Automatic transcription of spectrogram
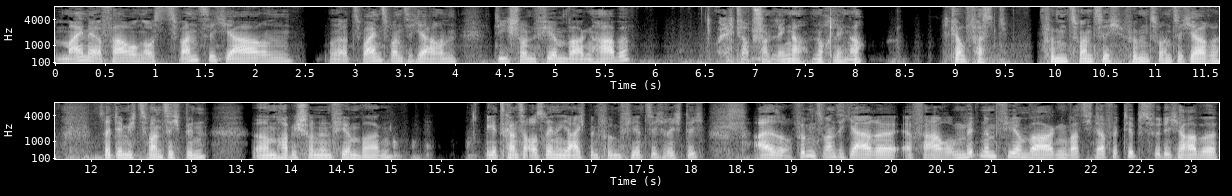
meine Erfahrung aus 20 Jahren oder 22 Jahren, die ich schon Firmenwagen habe. Ich glaube schon länger, noch länger ich glaube fast 25, 25 Jahre, seitdem ich 20 bin, ähm, habe ich schon einen Firmenwagen. Jetzt kannst du ausrechnen, ja, ich bin 45, richtig. Also 25 Jahre Erfahrung mit einem Firmenwagen, was ich da für Tipps für dich habe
